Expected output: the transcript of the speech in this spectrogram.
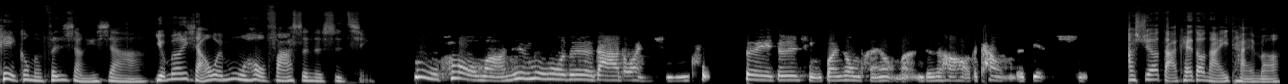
可以跟我们分享一下，有没有你想要为幕后发生的事情？幕后嘛，因为幕后真的大家都很辛苦，所以就是请观众朋友们就是好好的看我们的电视。啊，需要打开到哪一台吗？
